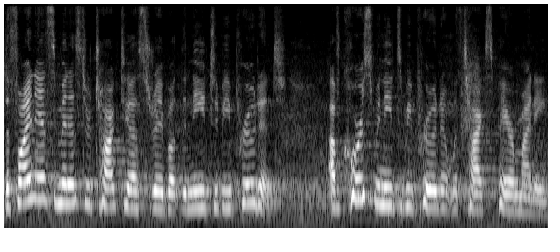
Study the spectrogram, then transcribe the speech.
The finance minister talked yesterday about the need to be prudent. Of course we need to be prudent with taxpayer money,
